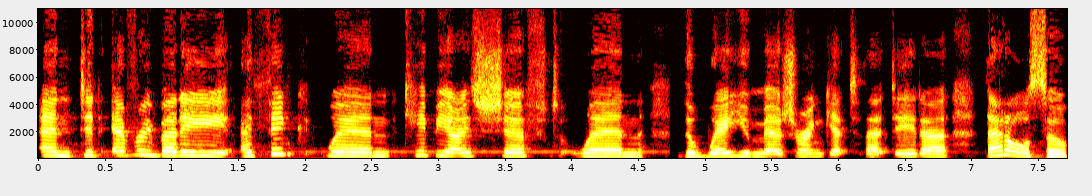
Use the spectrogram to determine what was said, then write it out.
and did everybody, I think when KPIs shift, when the way you measure and get to that data, that also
